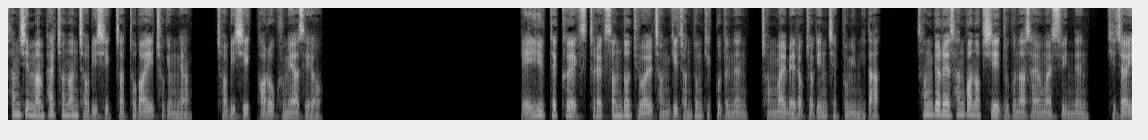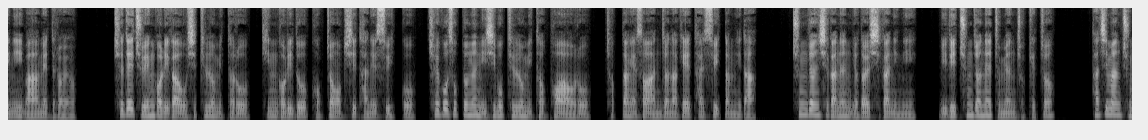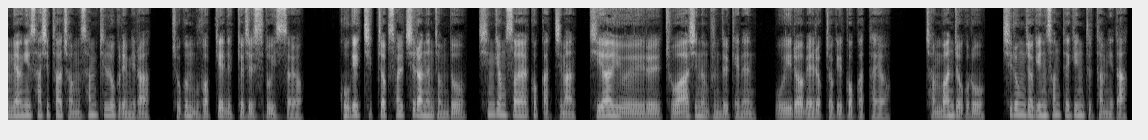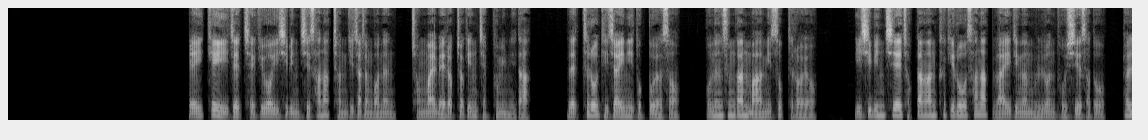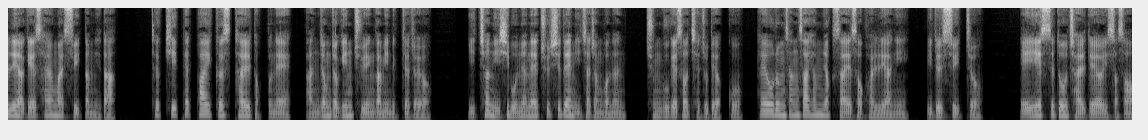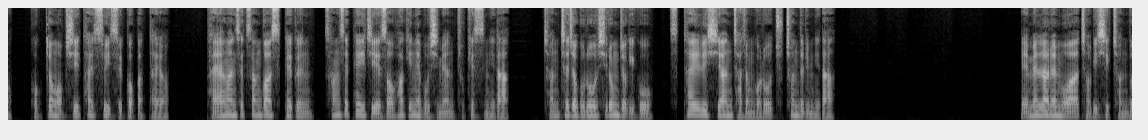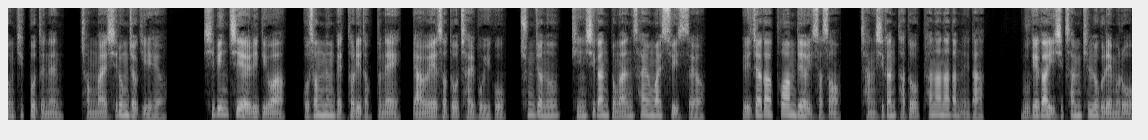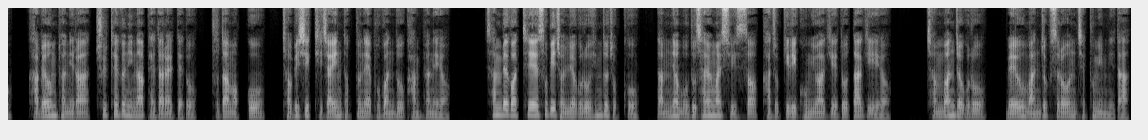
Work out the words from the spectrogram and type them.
30만 8천원 접이식 자토바이 초경량 접이식 바로 구매하세요. AU테크 엑스트랙 썬더 듀얼 전기 전동 킥보드는 정말 매력적인 제품입니다. 성별에 상관없이 누구나 사용할 수 있는 디자인이 마음에 들어요. 최대 주행거리가 50km로 긴 거리도 걱정 없이 다닐 수 있고 최고 속도는 25km/h로 적당해서 안전하게 탈 수 있답니다. 충전 시간은 8시간이니 미리 충전해 두면 좋겠죠? 하지만 중량이 44.3kg이라 조금 무겁게 느껴질 수도 있어요. 고객 직접 설치라는 점도 신경 써야 할 것 같지만 DIY를 좋아하시는 분들께는 오히려 매력적일 것 같아요. 전반적으로 실용적인 선택인 듯합니다. AKEZ 제규어 20인치 산악 전기자전거는 정말 매력적인 제품입니다. 레트로 디자인이 돋보여서 보는 순간 마음이 쏙 들어요. 20인치의 적당한 크기로 산악 라이딩은 물론 도시에서도 편리하게 사용할 수 있답니다. 특히 펫파이크 스타일 덕분에 안정적인 주행감이 느껴져요. 2025년에 출시된 이 자전거는 중국에서 제조되었고 해오름 상사 협력사에서 관리하니 믿을 수 있죠. AS도 잘 되어 있어서 걱정 없이 탈 수 있을 것 같아요. 다양한 색상과 스펙은 상세 페이지에서 확인해 보시면 좋겠습니다. 전체적으로 실용적이고 스타일리시한 자전거로 추천드립니다. MLRM과 접이식 전동 킥보드는 정말 실용적이에요. 10인치 LED와 고성능 배터리 덕분에 야외에서도 잘 보이고 충전 후 긴 시간 동안 사용할 수 있어요. 의자가 포함되어 있어서 장시간 타도 편안하답니다. 무게가 23kg으로 가벼운 편이라 출퇴근이나 배달할 때도 부담 없고 접이식 디자인 덕분에 보관도 간편해요. 300W의 소비 전력으로 힘도 좋고 남녀 모두 사용할 수 있어 가족끼리 공유하기에도 딱이에요. 전반적으로 매우 만족스러운 제품입니다.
